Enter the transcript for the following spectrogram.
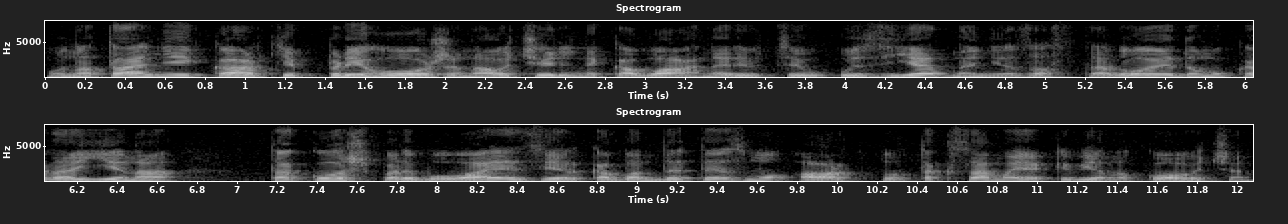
У натальній карті Пригожина, очільника вагнерівців у з'єднанні з астероїдом Україна, також перебуває зірка бандитизму Арктур, так само як і в Януковича.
